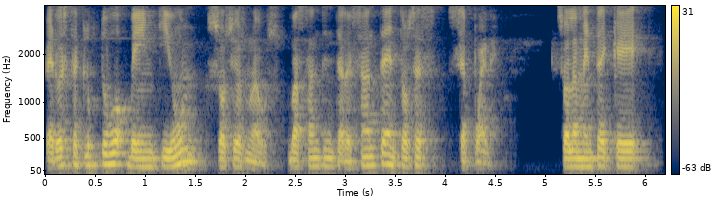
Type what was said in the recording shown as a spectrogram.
pero este club tuvo 21 socios nuevos, bastante interesante, entonces se puede. Solamente hay que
